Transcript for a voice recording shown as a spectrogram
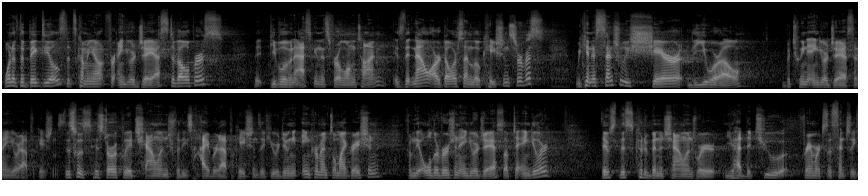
One of the big deals that's coming out for AngularJS developers, that people have been asking this for a long time, is that now our dollar $sign location service, we can essentially share the URL between AngularJS and Angular applications. This was historically a challenge for these hybrid applications. If you were doing an incremental migration from the older version AngularJS up to Angular, this, this could have been a challenge where you had the two frameworks essentially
